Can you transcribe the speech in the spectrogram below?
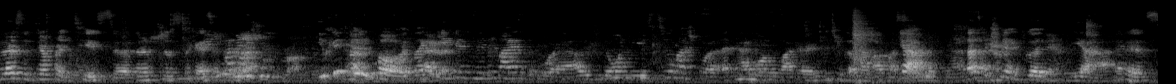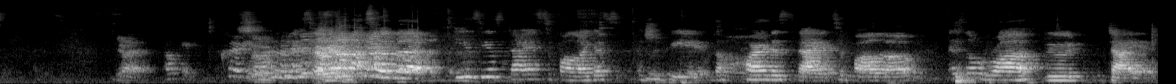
there's a different taste to it. There's just like I said. You can do both. Like you can minimize the oil if you don't want to use too much oil and add more water. Itu juga nggak. Yeah. That's actually a good. Yeah. It is. Yeah. Okay. Correct. So- so, so the easiest diet to follow, I guess it should be the hardest diet to follow, is the raw food diet.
